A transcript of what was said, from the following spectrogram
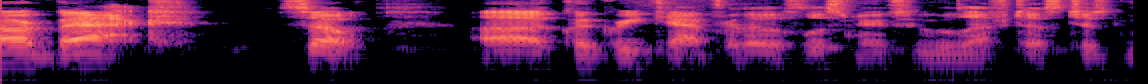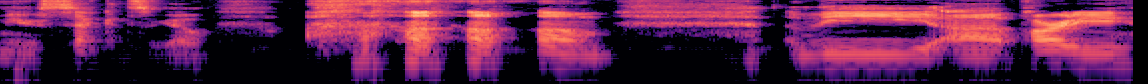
are back. So, uh, quick recap for those listeners who left us just mere seconds ago. um, the uh, party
